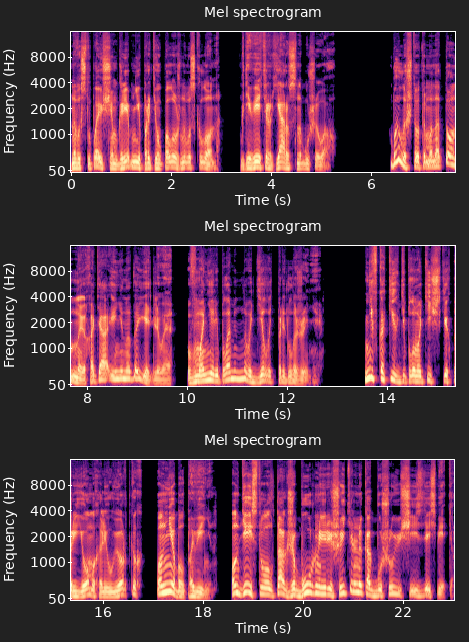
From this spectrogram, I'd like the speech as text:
на выступающем гребне противоположного склона, где ветер яростно бушевал. Было что-то монотонное, хотя и не надоедливое, в манере Пламенного делать предложение. Ни в каких дипломатических приемах или увертках он не был повинен. Он действовал так же бурно и решительно, как бушующий здесь ветер.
